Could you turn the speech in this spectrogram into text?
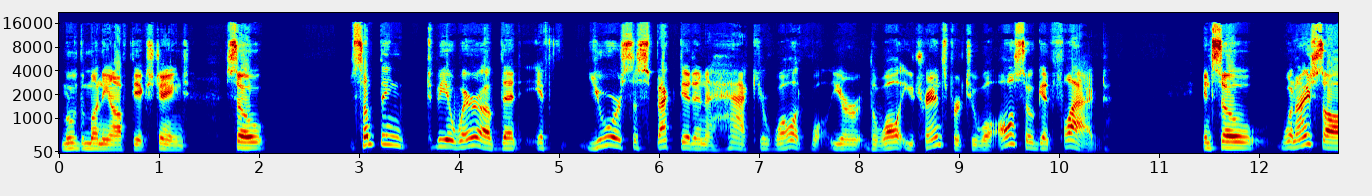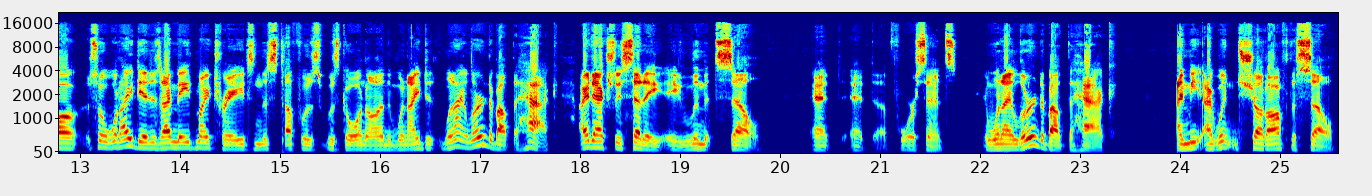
moved the money off the exchange. So something to be aware of that if you are suspected in a hack, your wallet, your the wallet you transfer to will also get flagged. And so when I saw, so what I did is I made my trades and this stuff was was going on. And when I did, when I learned about the hack, I'd actually set a, a limit sell at at uh, four cents. And when I learned about the hack, I mean, I went and shut off the sell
